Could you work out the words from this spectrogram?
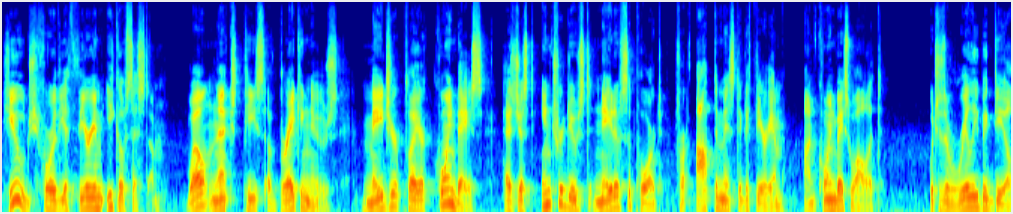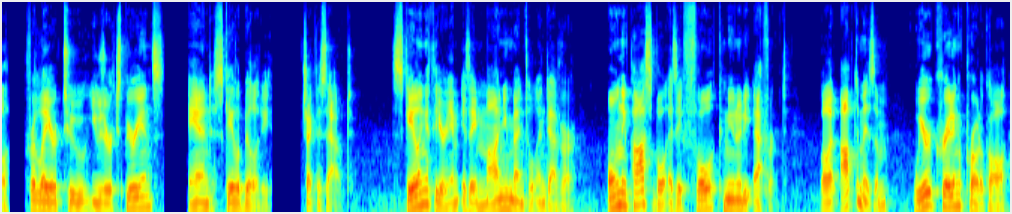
huge for the Ethereum ecosystem. Well, next piece of breaking news major player Coinbase has just introduced native support for optimistic Ethereum on Coinbase Wallet, which is a really big deal for layer 2 user experience and scalability. Check this out. Scaling Ethereum is a monumental endeavor, only possible as a full community effort. While at Optimism, we are creating a protocol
